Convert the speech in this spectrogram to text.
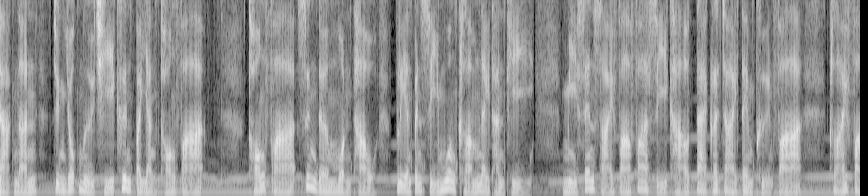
จากนั้นจึงยกมือชี้ขึ้นไปอย่างท้องฟ้า ท้องฟ้าซึ่งเดิมหม่นเทา เปลี่ยนเป็นสีม่วงคล้ำในทันที มีเส้นสายฟ้าฟาดสีขาวแตกกระจายเต็มผืนฟ้า คล้ายฟ้า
